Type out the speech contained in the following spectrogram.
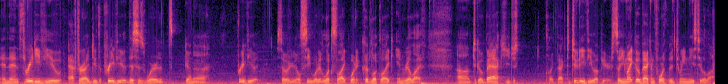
And then 3D view, after I do the preview, this is where it's going to preview it. So you'll see what it looks like, what it could look like in real life. Um, to go back, you just click back to 2D view up here. So you might go back and forth between these two a lot.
